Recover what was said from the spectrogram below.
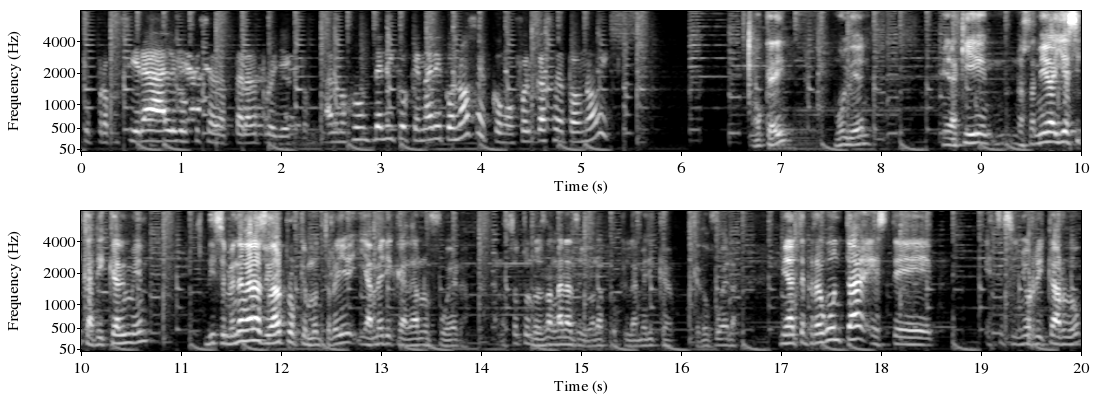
que propusiera algo que se adaptara al proyecto. A lo mejor un técnico que nadie conoce, como fue el caso de Paunovic. Ok, muy bien. Mira, aquí nuestra amiga Jessica Riquelme dice, me dan ganas de llorar porque Monterrey y América quedaron fuera. A nosotros nos dan ganas de llorar porque la América quedó fuera. Mira, te pregunta este, este señor Ricardo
